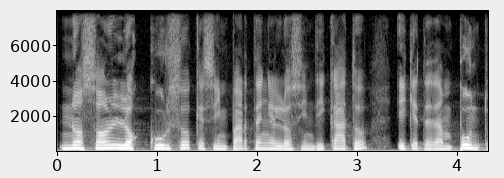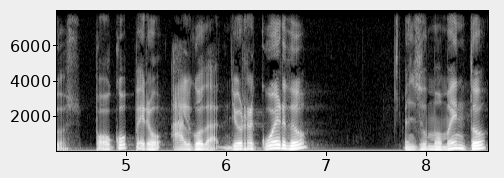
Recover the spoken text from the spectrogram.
no son los cursos que se imparten en los sindicatos y que te dan puntos. Poco, pero algo da. Yo recuerdo en su momento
